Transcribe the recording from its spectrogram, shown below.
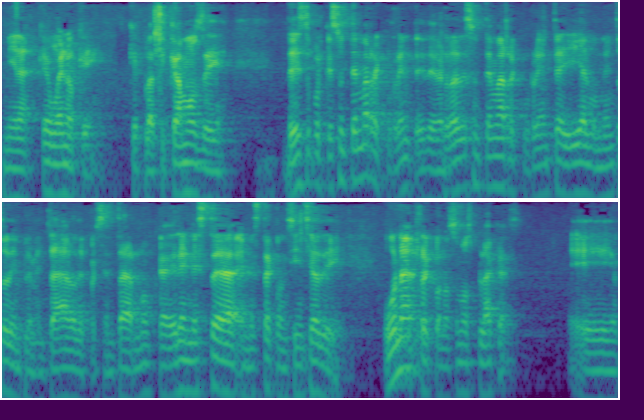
Mira, qué bueno que, que platicamos de, de, esto, porque es un tema recurrente, de verdad es un tema recurrente ahí al momento de implementar o de presentar, ¿no? Caer en esta, en esta conciencia de, una, reconocemos placas, eh,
